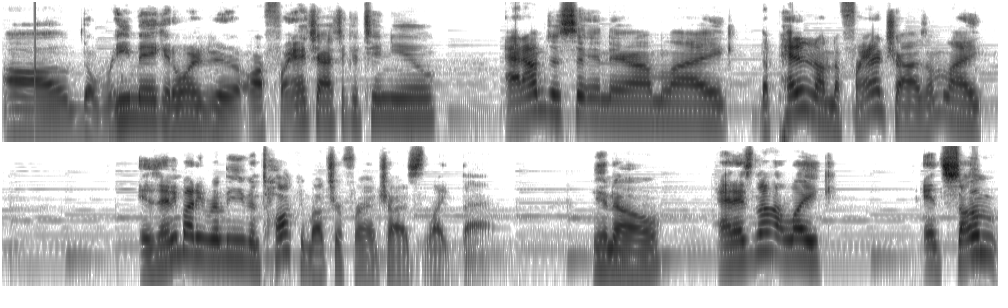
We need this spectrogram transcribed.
uh, the remake in order to our franchise to continue. And I'm just sitting there, I'm like, depending on the franchise, I'm like, is anybody really even talking about your franchise like that? You know? And it's not like, in some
